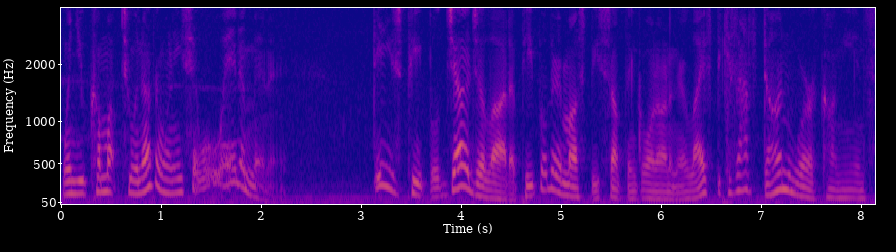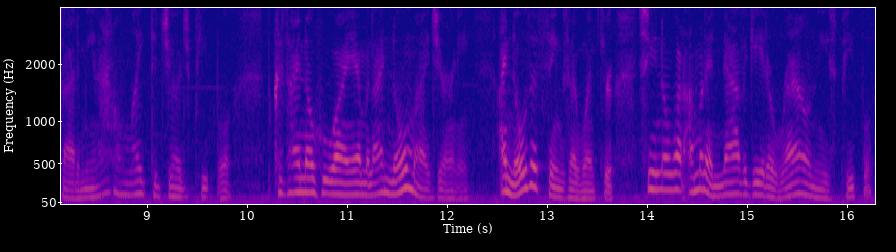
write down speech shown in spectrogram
when you come up to another one. And you say, well, wait a minute these people judge a lot of people. There must be something going on in their life because I've done work on the inside of me and I don't like to judge people because I know who I am and I know my journey. I know the things I went through. So, you know what? I'm going to navigate around these people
